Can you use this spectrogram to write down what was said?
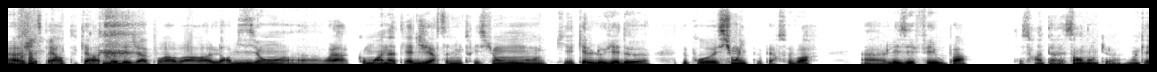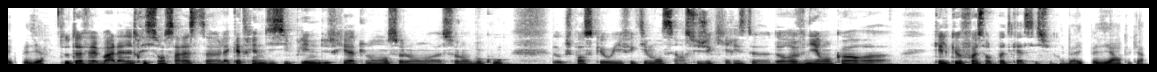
euh, j'espère en tout cas, mais déjà pour avoir euh, leur vision, euh, voilà, comment un athlète gère sa nutrition, quel levier de, de progression il peut percevoir, les effets ou pas. Ça sera intéressant, donc, donc avec plaisir. Tout à fait. Bah, la nutrition, ça reste la quatrième discipline du triathlon selon selon beaucoup. Donc je pense que oui, effectivement, c'est un sujet qui risque de, de revenir encore quelques fois sur le podcast, c'est sûr. Et eh ben avec plaisir en tout cas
